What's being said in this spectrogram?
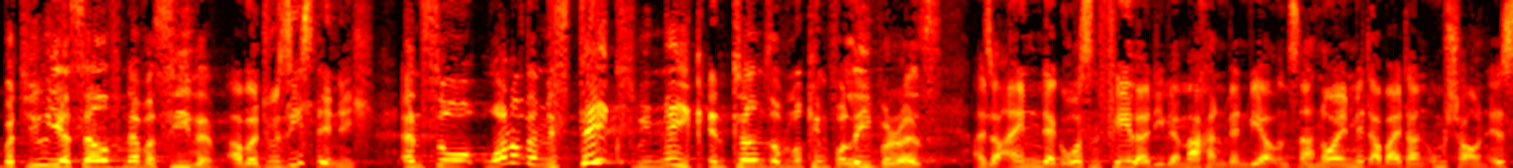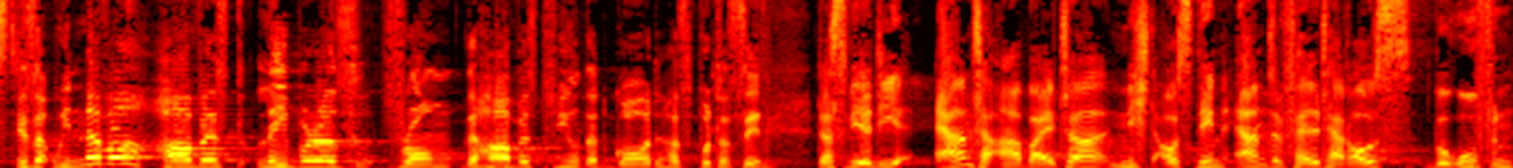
But you yourself never see them. Aber du siehst den nicht. And so one of the mistakes we make in terms of looking for laborers Also einen der großen Fehler, die wir machen, wenn wir uns nach neuen Mitarbeitern umschauen, ist, is that we never harvest laborers from the harvest field that God has put us in. dass wir die Erntearbeiter nicht aus dem Erntefeld heraus berufen,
